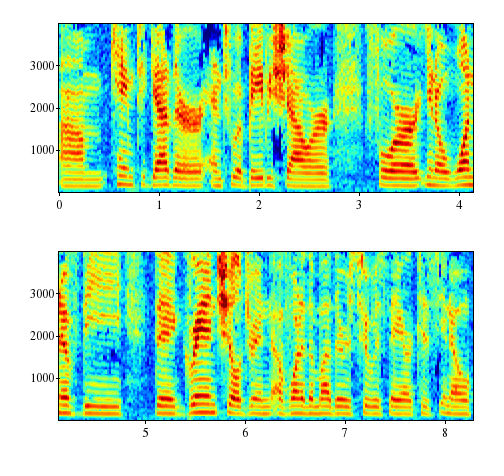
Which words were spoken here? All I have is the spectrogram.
um, came together and threw a baby shower for you know one of the the grandchildren of one of the mothers who was there. Because you know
